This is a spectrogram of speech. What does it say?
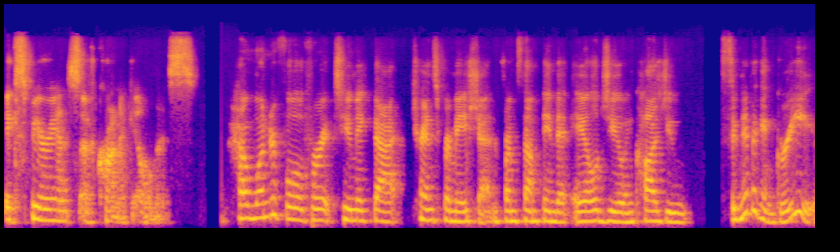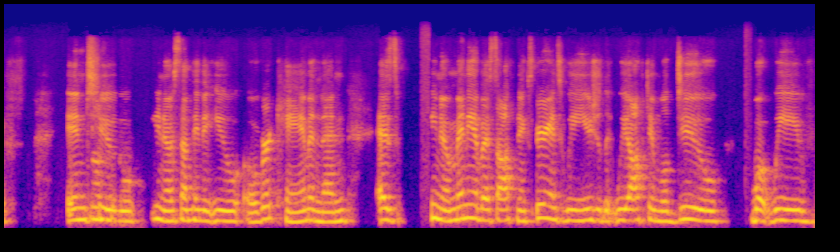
experience of chronic illness. How wonderful for it to make that transformation from something that ailed you and caused you significant grief into mm-hmm. you know something that you overcame. And then as you know many of us often experience we usually we often will do what we've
